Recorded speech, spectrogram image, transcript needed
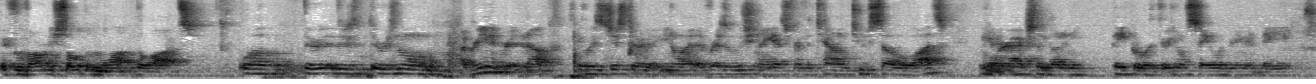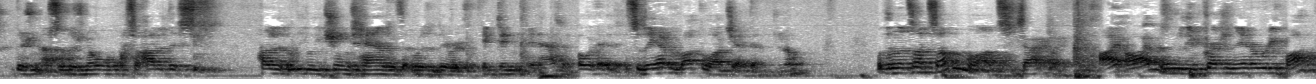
if we've already sold them the lot, the lots? Well, there, there's, there was no agreement written up. It was just a, you know, a resolution, I guess, for the town to sell the lots. We never actually got any paperwork. There's no sale agreement made. There's, no- so there's no, so how did this, how did it legally change hands with it, was there, It didn't, it hasn't. oh, it- so they haven't bought the lots yet then? No. Well, then let's not sell them the lots. Exactly. I, I was under the impression they had already bought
